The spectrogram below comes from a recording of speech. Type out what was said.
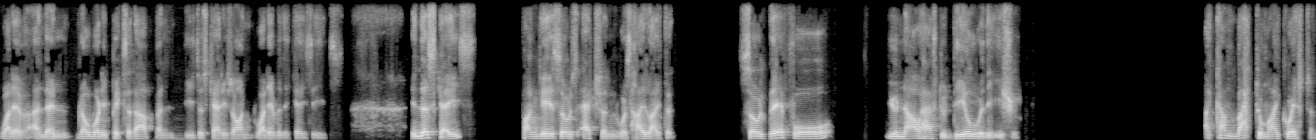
whatever, and then nobody picks it up and mm. he just carries on, whatever the case is. In this case, Phangiso's action was highlighted. So therefore, you now have to deal with the issue. I come back to my question.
